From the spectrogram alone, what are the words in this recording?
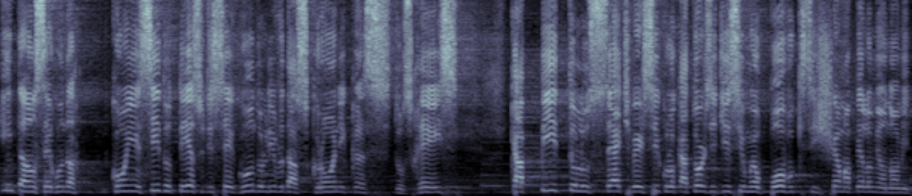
então, segundo conhecido texto de segundo livro das crônicas dos reis, capítulo 7, versículo 14, disse: O meu povo que se chama pelo meu nome,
